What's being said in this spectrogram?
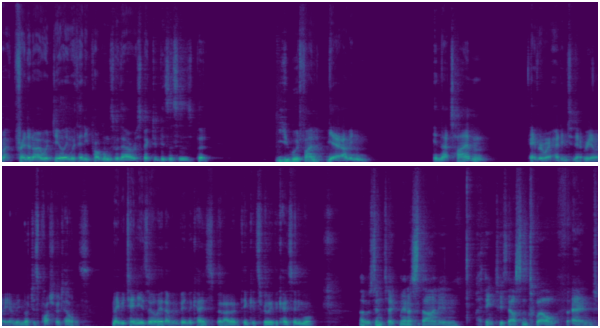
My friend and I were dealing with any problems with our respective businesses, but you would find, yeah, I mean, in that time, everywhere had internet, really. I mean, not just posh hotels. Maybe 10 years earlier that would have been the case, but I don't think it's really the case anymore. I was in Turkmenistan in, I think, 2012 and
